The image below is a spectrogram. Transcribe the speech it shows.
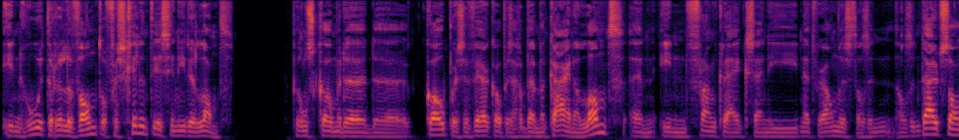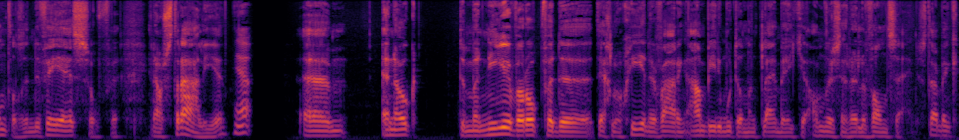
in hoe het relevant of verschillend is in ieder land. Bij ons komen de, de kopers en verkopers bij elkaar in een land. En in Frankrijk zijn die net weer anders dan in, als in Duitsland, als in de VS of eh, in Australië. Ja. Um, en ook de manier waarop we de technologie en ervaring aanbieden moet dan een klein beetje anders en relevant zijn. Dus daar ben ik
